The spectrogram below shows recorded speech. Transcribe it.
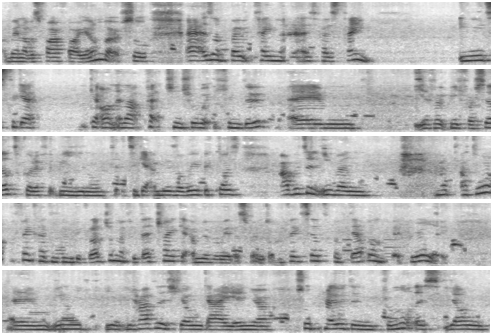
when I was far far younger. So it is about time that it is his time. He needs to get get onto that pitch and show what he can do. Um, if it be for Celtic or if it be, you know, to, to get a move away. Because I wouldn't even, I, I, don't think I'd even begrudge him if he did try to get a move away this window. I think Celtic have dealt with him poorly. Um, you know, you, you have this young guy and you're so proud and promote this young,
